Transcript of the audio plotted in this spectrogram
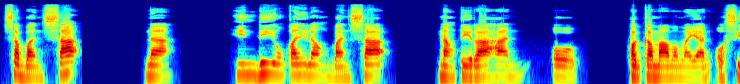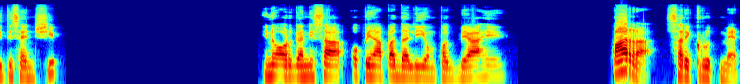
sa bansa na hindi yung kanilang bansa ng tirahan o pagkamamamayan o citizenship. Inoorganisa o pinapadali yung pagbiyahe para sa recruitment.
